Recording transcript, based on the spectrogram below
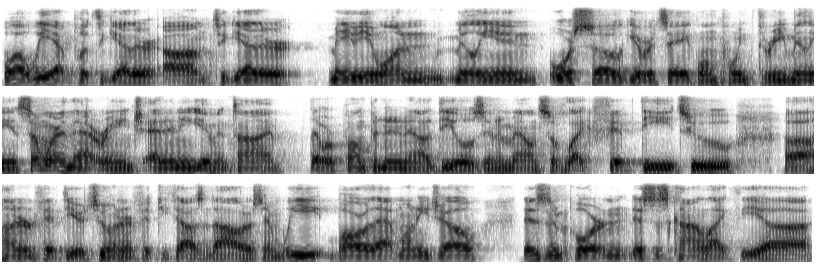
well, we have put together um, together maybe one million or so, give or take, 1.3 million, somewhere in that range at any given time. That we're pumping in and out deals in amounts of like 50 to uh, 150 or 250 thousand dollars, and we borrow that money, Joe this is important. This is kind of like the uh,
